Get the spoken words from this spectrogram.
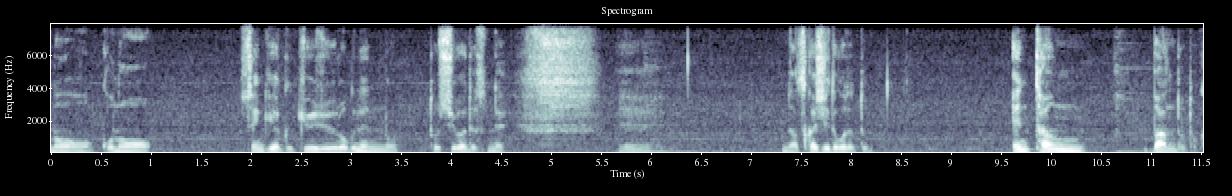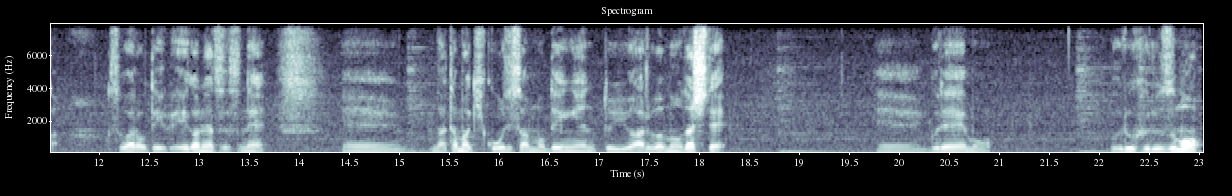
もうこの1996年の年はですね、えー、懐かしいとこだとエンタウンバンドとかスワローテイル映画のやつですね、えーまあ、玉置浩二さんも「田園」というアルバムを出して、えー、グレーもウルフルズも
